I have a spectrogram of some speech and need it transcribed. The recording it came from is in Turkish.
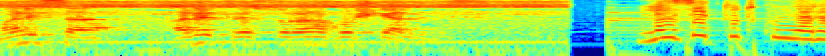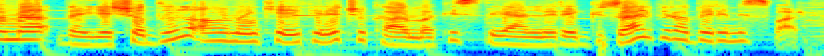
Manisa Halet Restoran'a hoş geldiniz. Lezzet tutkunlarına ve yaşadığı anın keyfini çıkarmak isteyenlere güzel bir haberimiz var.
